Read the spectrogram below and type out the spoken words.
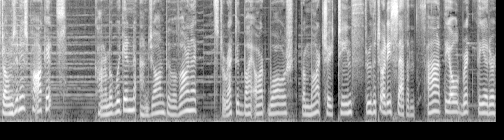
Stones in his pockets, Conor McGuigan and John Pivovarnik. It's directed by Art Walsh from March 18th through the 27th at the Old Brick Theatre,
